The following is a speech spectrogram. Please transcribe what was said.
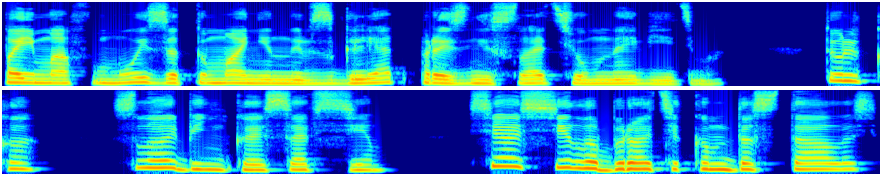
поймав мой затуманенный взгляд, произнесла темная ведьма. «Только слабенькая совсем. Вся сила братикам досталась,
